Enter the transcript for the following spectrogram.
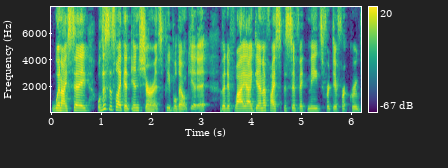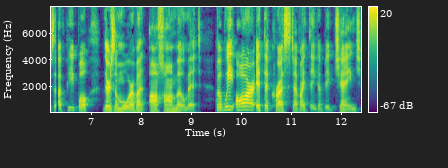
when I say, well, this is like an insurance, people don't get it. But if I identify specific needs for different groups of people, there's a more of an aha moment. But we are at the crust of, I think, a big change.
